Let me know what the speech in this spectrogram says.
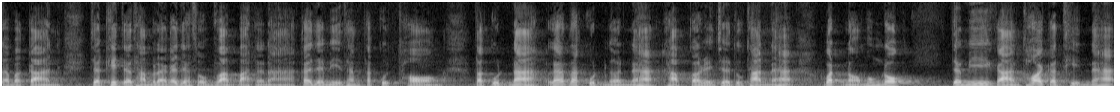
นาประการ จะคิดจะทำอะไรก็จะสมความปรารถนา ก็จะมีทั้งตะกุดทอง ตะกุดนาคและตะกุดเงินนะฮะครับก็เรียนเชิญทุกท่านนะฮะวัดหนองพงนกจะมีการทอดกระถินนะฮะ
